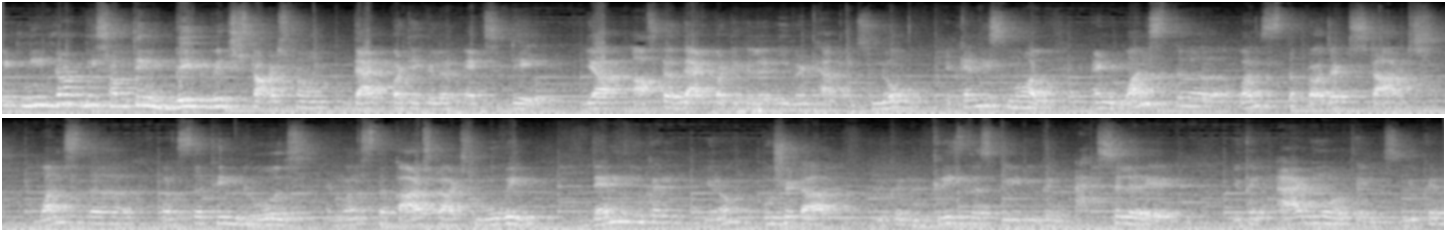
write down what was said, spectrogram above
it need not be something big which starts from that particular X day. Yeah, after that particular event happens. No, it can be small. And once the once the project starts, once the once the thing rolls and once the car starts moving, then you can you know push it up. You can increase the speed. You can accelerate you can add more things, you can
